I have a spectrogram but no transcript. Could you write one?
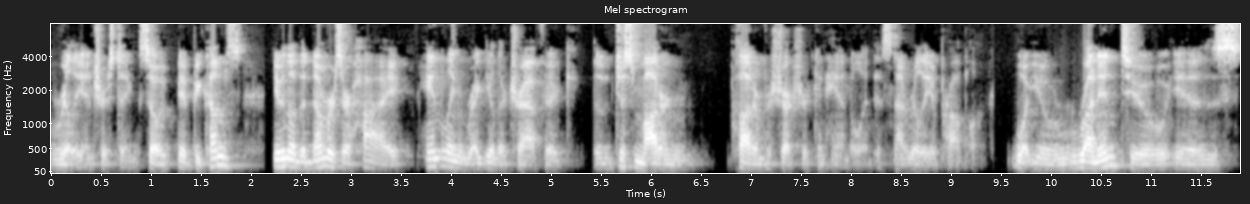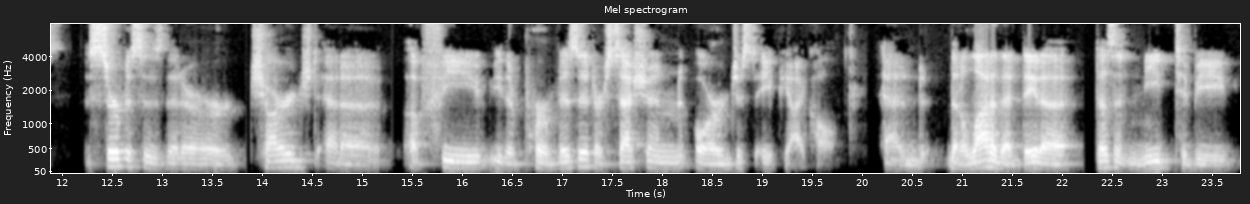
really interesting. So it becomes even though the numbers are high, handling regular traffic, just modern cloud infrastructure can handle it. It's not really a problem. What you run into is services that are charged at a, a fee either per visit or session or just API call. And that a lot of that data doesn't need to be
